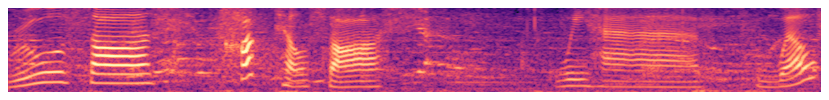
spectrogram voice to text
Rouille sauce, cocktail sauce. We have whelk,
